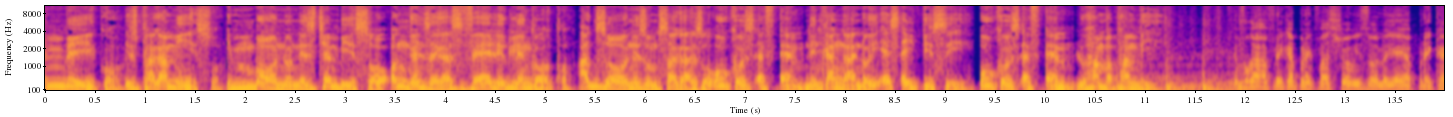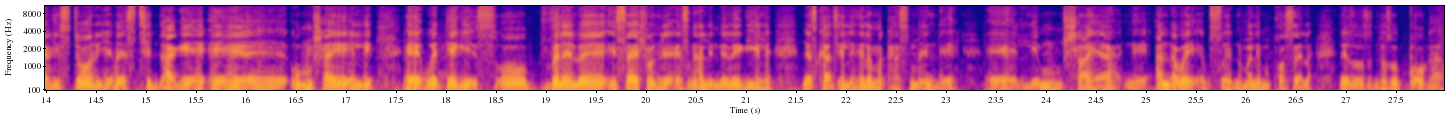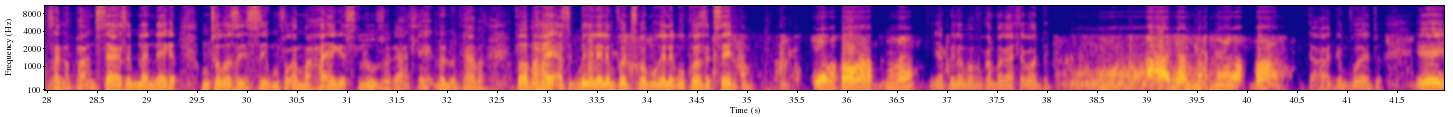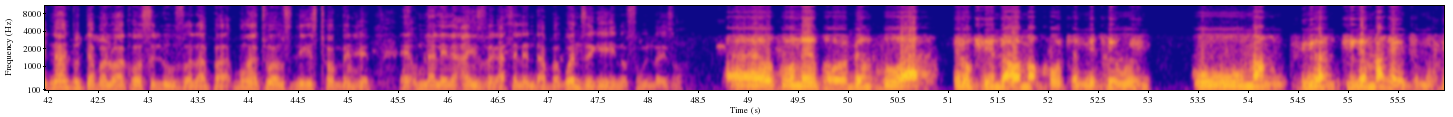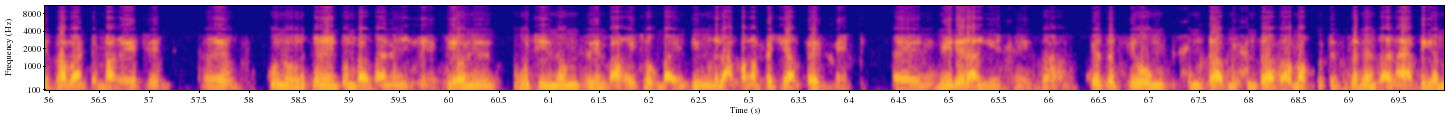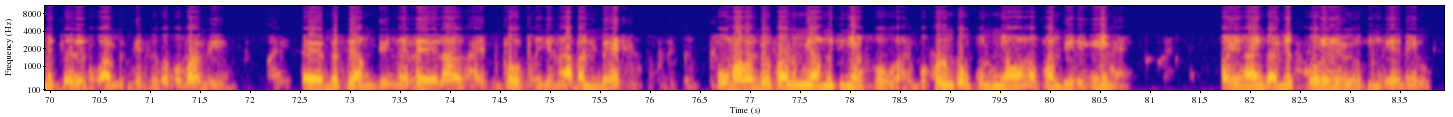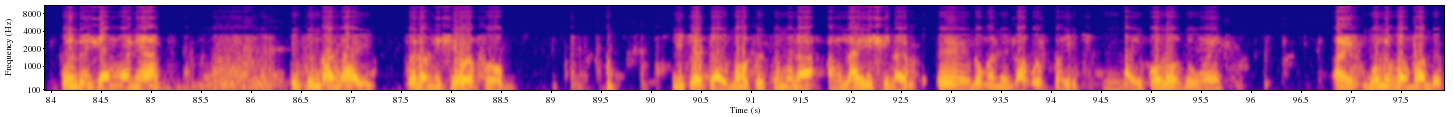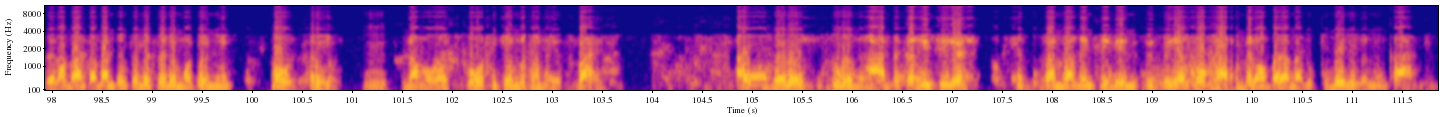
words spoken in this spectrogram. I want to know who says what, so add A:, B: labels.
A: Imbiko, isiphakamiso, imbono nezithembiso okungenzeka sivele kule ngxoxo. Akuzona ezomsakazo ukhozi FM nenhlangano iSABC. Ukhozi FM luhamba phambili.
B: Ivuka Africa Breakfast Show izolo yaya breaker ke story ebesithinta ke eh umshayeli eh wetekisi ovelelwe isehlo nje esingalindelekile ngesikhathi elinye lamakhasimende eh limshaya ngeunderwear ebusweni noma limphosela lezo zinto zokugqoka zangaphansi. Siyake sibulandeke umthokozisi umfoka mahaya ke siluzwe kahle lolu daba. Mfoka mahaya asikubingelele mfowethu sikwamukele kukhoze ekseni
C: yebo sawona kunjani
B: ngiyaphila baba uhamba kahle kodwa?
C: Hayi ngiyambona baba
B: Danke mfowethu. Hey nanti udaba lwakho siluzwa lapha. Bungathiwa usinika isithombe nje eh, umlaleli ayizwe kahle le ndaba. Kwenzekeni osukwini lwayizolo?
C: eh usuku lezolo bengisuka elokishini la kwamakhoja ngeThekwini uma ngifika ngijike emakethe ngifika abantu emakethe kuno kunentombazane nje kuyona ukuthi nomzimba ngisho kuba yindimi lapha ngaphesheya pavement eh ngimile la ngihlisa bese kufika umdabu umdabu wamakhutha esisebenza naye afika emeceleni kwami sihlisa sobabili. Eh bese yangibingelela ayixoxe nje nabantu behle uma abantu bevala umnyango ngithi ngiyasuka kukhona umuntu ovula umnyango ngaphambili ngimi ayi hayi ingane yesikole lebe ingene kwenze njani ngane yami? Ithi ingane hayi cela ngishiye for ngitsheda Moses mina angilayishi la elonganeni la ku street ayikoloza ukwehla. Ayi ngibona fa ngibambezela abantu. Abantu sebesele emotweni bawu 3 nango west 4 futhi ngizoba ngeyes5 ayi vele suke ngihambe. Sengithi ke sihamba ngendleleni sifike khokha phela ngoba manje ugibelile ngenkani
